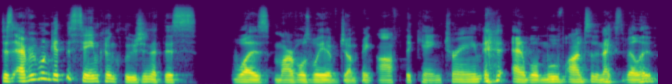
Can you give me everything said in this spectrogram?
Does everyone get the same conclusion that this was Marvel's way of jumping off the Kang train and we'll move on to the next villain?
